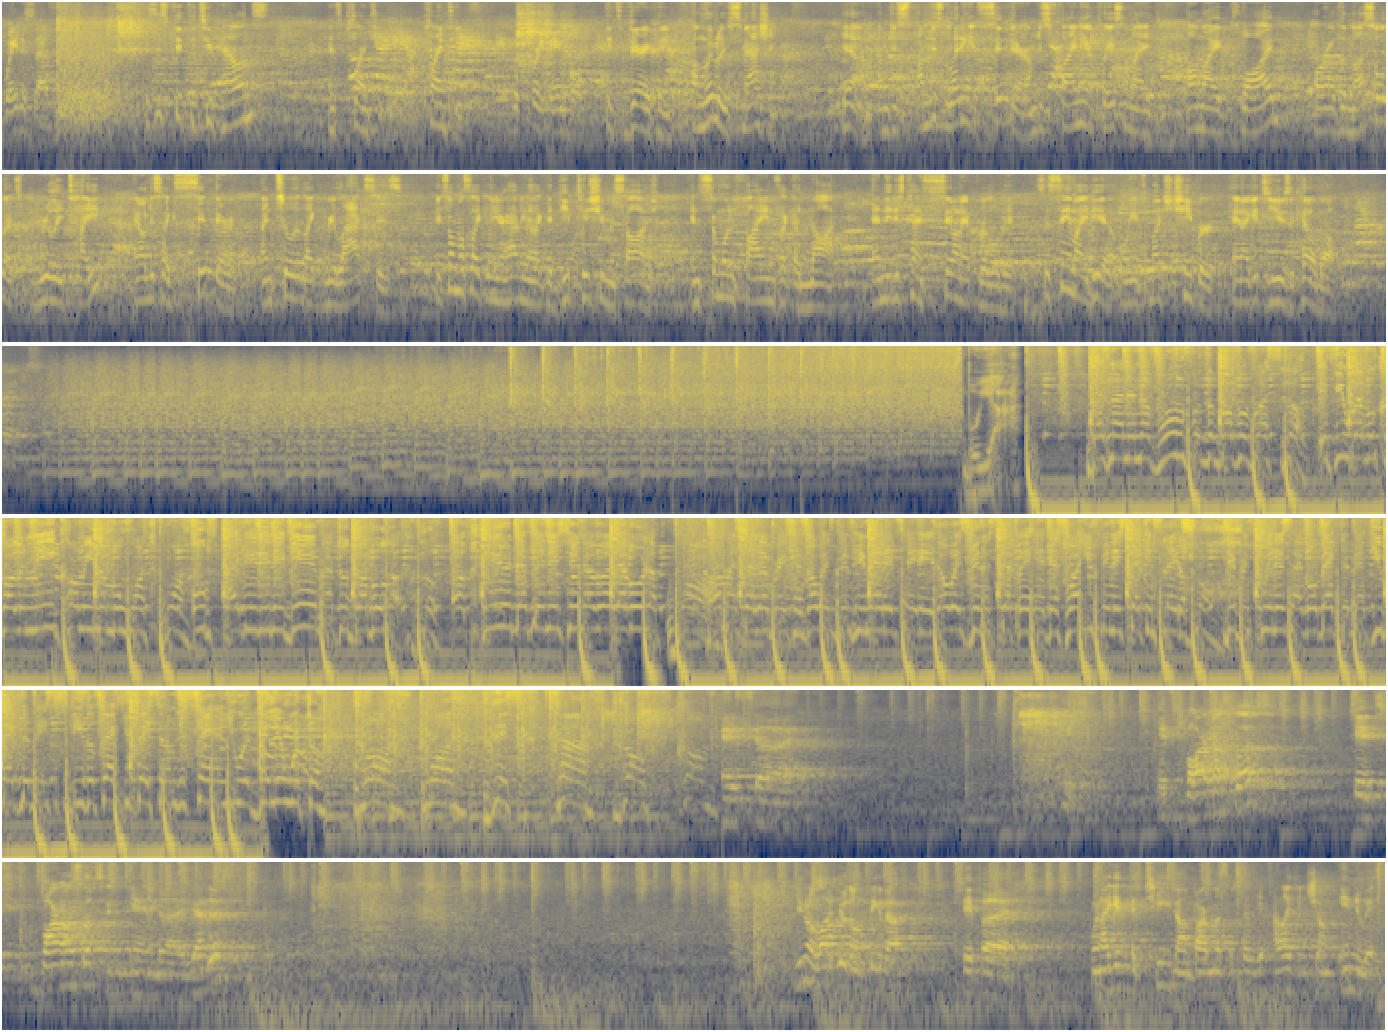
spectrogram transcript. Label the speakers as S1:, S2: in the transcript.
S1: What weight is that?
S2: This is 52 pounds. and It's plenty, plenty.
S1: Looks pretty painful.
S2: It's very painful. I'm literally smashing. Yeah, I'm just I'm just letting it sit there. I'm just finding a place on my on my quad or of the muscle that's really tight, and I'll just like sit there until it like relaxes. It's almost like when you're having like a deep tissue massage and someone finds like a knot and they just kind of sit on it for a little bit. It's the same idea, only it's much cheaper, and I get to use a kettlebell.
S3: Booyah.
S4: There's not enough room for the both of us. Look, if you ever calling me, call me number one. one. Oops, I did it again, about to double up. Look, up here, definition of a leveled up. One. All my celebrations always been premeditated, always been a step
S2: Bar muscle ups and, and uh, deadlifts. You know, a lot of people don't think about if uh, when I get fatigued on bar muscle ups, I like- I like to jump into it.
